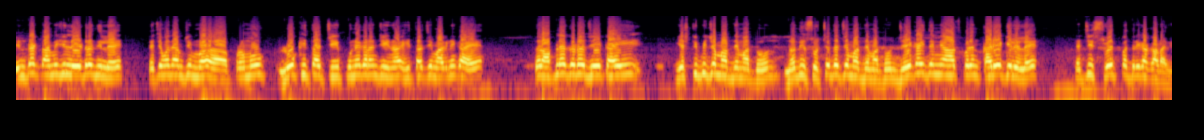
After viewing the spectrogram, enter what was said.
इनफॅक्ट आम्ही जी लेटर दिले त्याच्यामध्ये आमची म- प्रमुख लोकहिताची पुणेकरांची हिताची मागणी काय आहे? तर आपल्याकडं जे काही एस टी पीच्या माध्यमातून नदी स्वच्छतेच्या माध्यमातून जे काही त्यांनी आजपर्यंत कार्य केलेलं आहे त्याची श्वेतपत्रिका काढावी.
